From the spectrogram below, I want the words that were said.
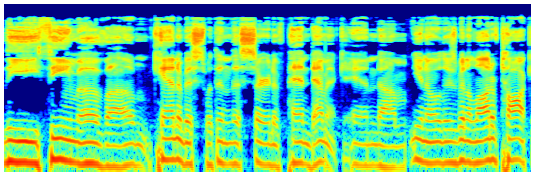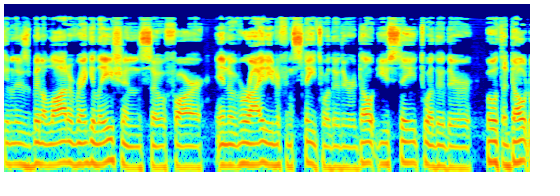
the theme of um, cannabis within this sort of pandemic, and um, you know, there's been a lot of talk and there's been a lot of regulations so far in a variety of different states, whether they're adult use states, whether they're both adult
